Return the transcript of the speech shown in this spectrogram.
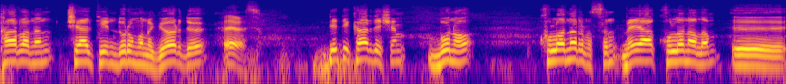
tarlanın, çeltiğin durumunu gördü. Evet. Dedi kardeşim bunu kullanır mısın veya kullanalım. E,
